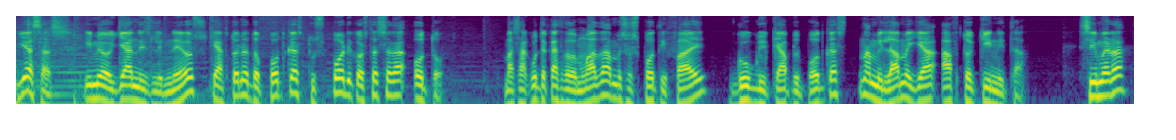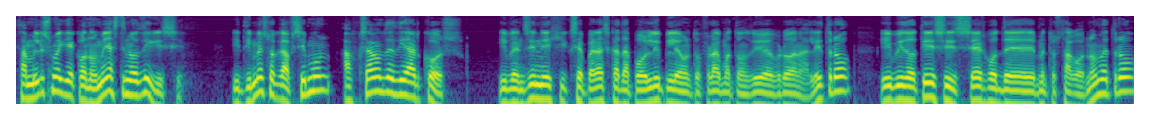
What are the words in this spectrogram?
Γεια σας, είμαι ο Γιάννης Λιμνέος και αυτό είναι το podcast του Sport 24 Auto. Μας ακούτε κάθε εβδομάδα μέσω Spotify, Google και Apple Podcast να μιλάμε για αυτοκίνητα. Σήμερα θα μιλήσουμε για οικονομία στην οδήγηση. Οι τιμές των καυσίμων αυξάνονται διαρκώς. Η βενζίνη έχει ξεπεράσει κατά πολύ πλέον το φράγμα των 2 ευρώ ανά λίτρο, οι επιδοτήσεις έρχονται με το σταγονόμετρο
